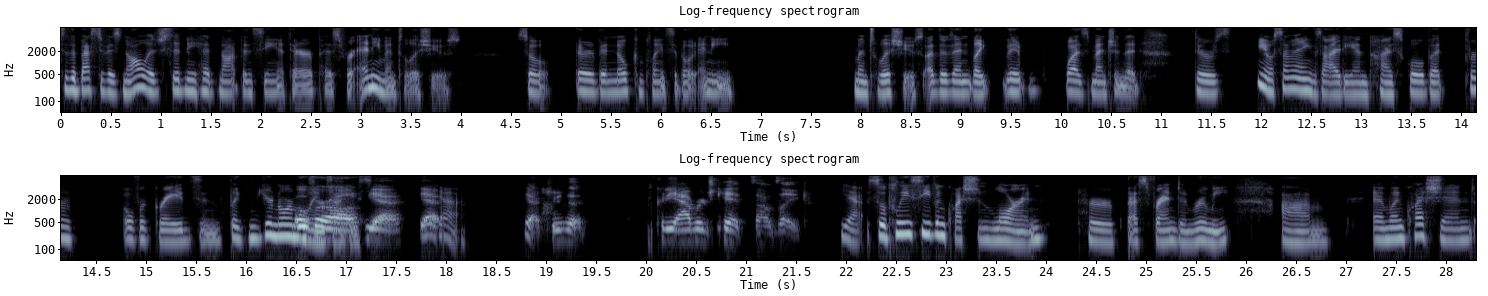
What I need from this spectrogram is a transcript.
to the best of his knowledge, Sydney had not been seeing a therapist for any mental issues. So there had been no complaints about any mental issues other than like it was mentioned that there's you know some anxiety in high school, but for over grades and like your normal Overall, anxieties. yeah, yeah, Yeah. yeah. She was a pretty average kid. Sounds like. Yeah. So police even questioned Lauren, her best friend and roomie. Um, and when questioned,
